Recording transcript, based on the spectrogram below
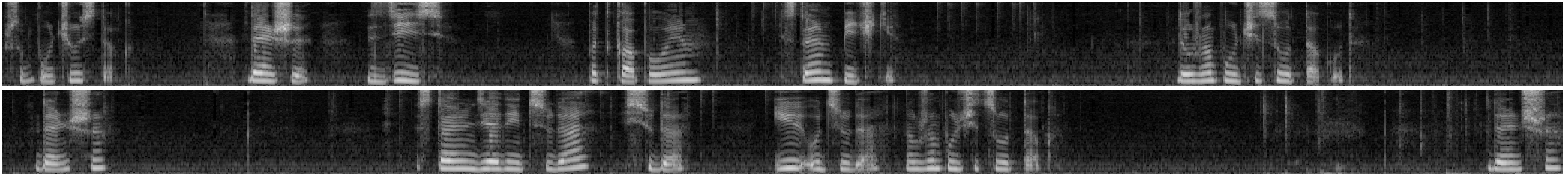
Чтобы получилось так. Дальше здесь подкапываем. Ставим печки. Должно получиться вот так вот. Дальше. Ставим диадрит сюда сюда. И вот сюда. Должно получиться вот так. Дальше.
